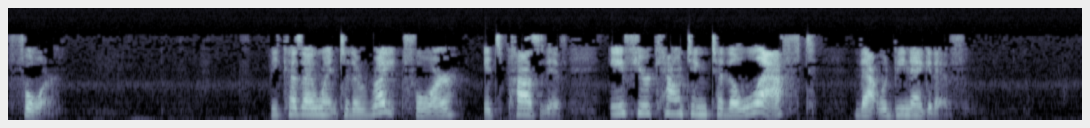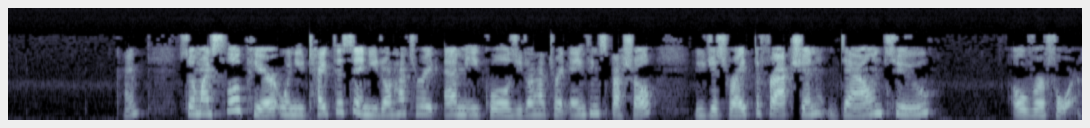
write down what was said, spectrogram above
four. Because I went to the right four, it's positive. If you're counting to the left, that would be negative. Okay, so my slope here, when you type this in, you don't have to write m equals, you don't have to write anything special. You just write the fraction down to over 4.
